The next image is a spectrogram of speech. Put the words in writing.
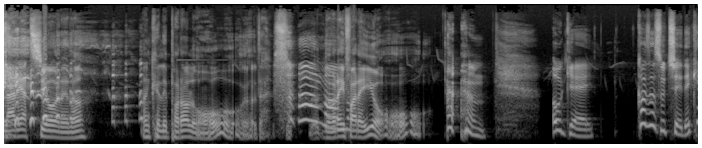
la reazione, no? Anche le parole, oh, dovrei mamma. fare io, oh. ok. Cosa succede? Che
